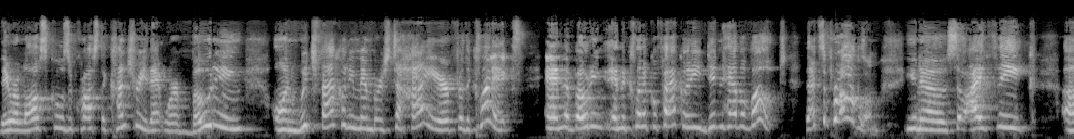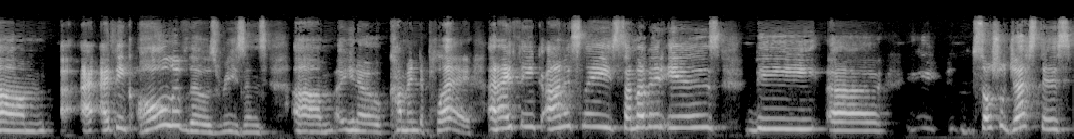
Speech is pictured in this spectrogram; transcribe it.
there were law schools across the country that were voting on which faculty members to hire for the clinics and the voting and the clinical faculty didn't have a vote. That's a problem you know? So i think um, I, I, think all of those reasons um, you know come into play. And i think honestly some of it is the uh, social justice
